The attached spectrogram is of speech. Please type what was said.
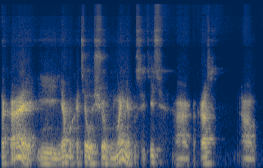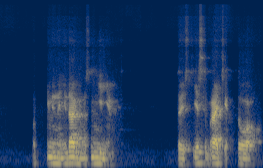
такая, и я бы хотел еще внимание посвятить а, как раз а, вот именно недавним изменениям. То есть если брать их, то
